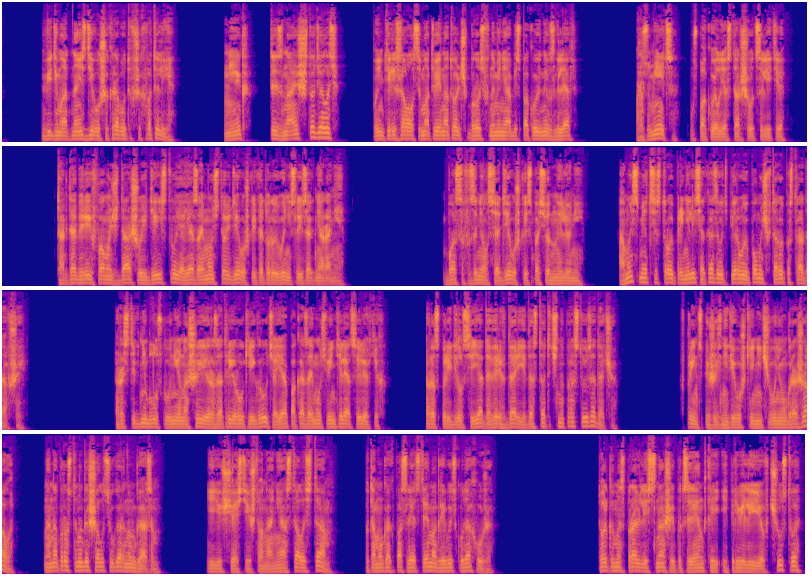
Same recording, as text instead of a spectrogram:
Видимо, одна из девушек, работавших в ателье. «Ник, ты знаешь, что делать?» — поинтересовался Матвей Анатольевич, бросив на меня обеспокоенный взгляд. «Разумеется», — успокоил я старшего целителя. «Тогда бери в помощь Дашу и действуй, а я займусь той девушкой, которую вынесли из огня ранее». Басов занялся девушкой, спасенной Леней, а мы с медсестрой принялись оказывать первую помощь второй пострадавшей. «Расстегни блузку у нее на шее, разотри руки и грудь, а я пока займусь вентиляцией легких», Распорядился я, доверив Дарье достаточно простую задачу. В принципе, жизни девушки ничего не угрожало, она просто надышалась угарным газом. Ее счастье, что она не осталась там, потому как последствия могли быть куда хуже. Только мы справились с нашей пациенткой и привели ее в чувство,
